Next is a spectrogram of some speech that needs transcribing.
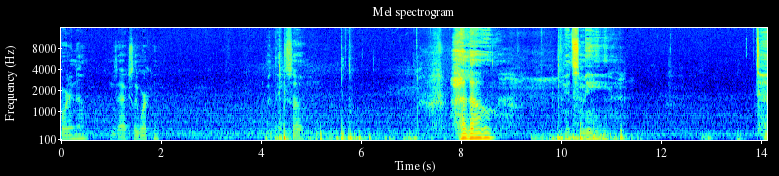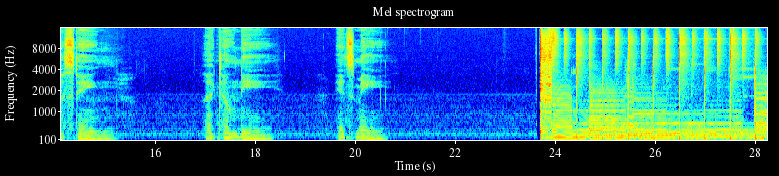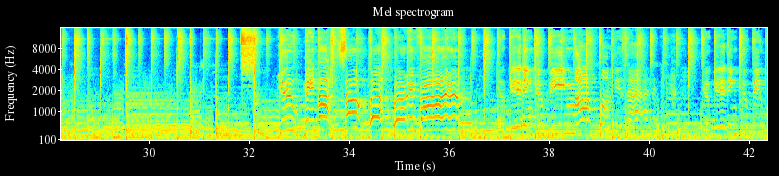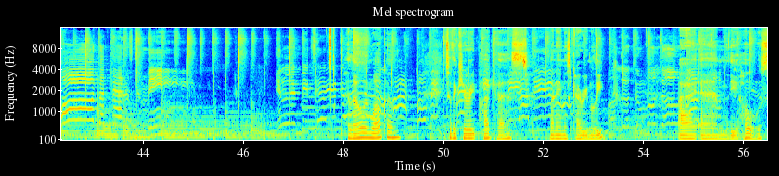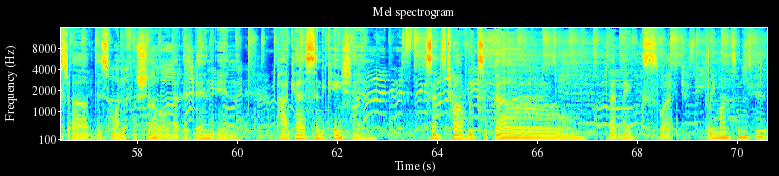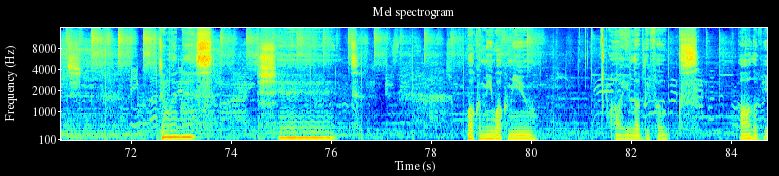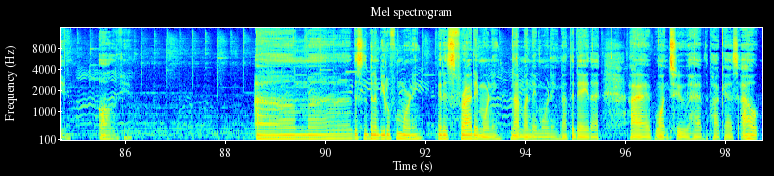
recording now? Is it actually working? I think so. Hello, it's me. Testing like Tony. It's me. To the Curate Podcast. My name is Khari Malik. I am the host of this wonderful show that has been in podcast syndication since 12 weeks ago. That makes what? Three months in this bitch? Doing this shit. Welcome me, welcome you, all you lovely folks, all of you, all of you. Um, uh, this has been a beautiful morning. It is Friday morning, not Monday morning, not the day that I want to have the podcast out,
